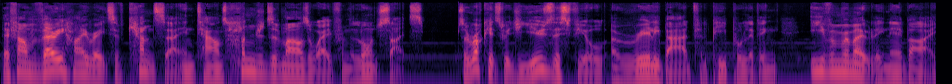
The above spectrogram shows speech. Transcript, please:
they found very high rates of cancer in towns hundreds of miles away from the launch sites. So, rockets which use this fuel are really bad for people living even remotely nearby.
